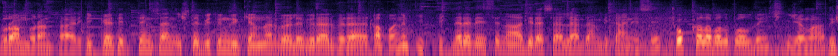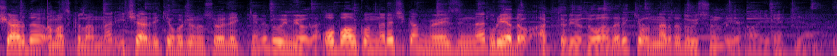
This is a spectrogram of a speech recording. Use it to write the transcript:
Buram buram tarih. Dikkat ettin sen işte bütün dükkanlar böyle birer birer kapanıp gitti. Neredeyse nadir eserlerden bir tanesi. Çok kalabalık olduğu için cemaat dışarıda namaz kılanlar içerideki hocanın söylediklerini duymuyorlar. O balkonlara çıkan müezzinler buraya da aktarıyor duaları ki onlar da duysun diye. Hayret ya.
